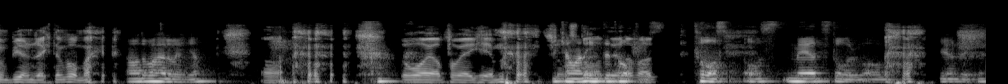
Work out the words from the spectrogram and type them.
nog björndräkten på mig. Ja, det var halloween ja. Ja. Då var jag på väg hem. Det kan man inte ta ta med storm av björnrätten.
